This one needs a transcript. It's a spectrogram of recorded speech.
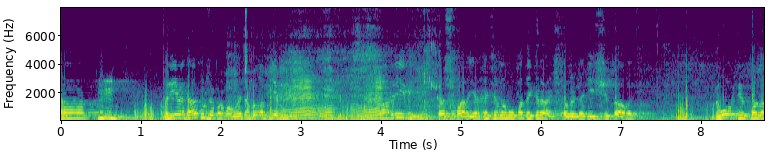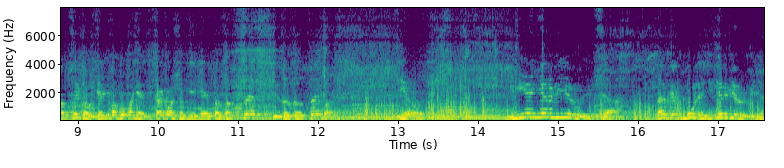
А, время, да, уже, по-моему? Это было времени. По времени, кошмар. Я хотел ему подыграть, чтобы это не считалось. Глохнет мотоцикл, я не могу понять, как ваше мнение, это зацеп из-за зацепа? Нервы. Не нервируйся. Знаешь, как муля, не нервируй меня.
